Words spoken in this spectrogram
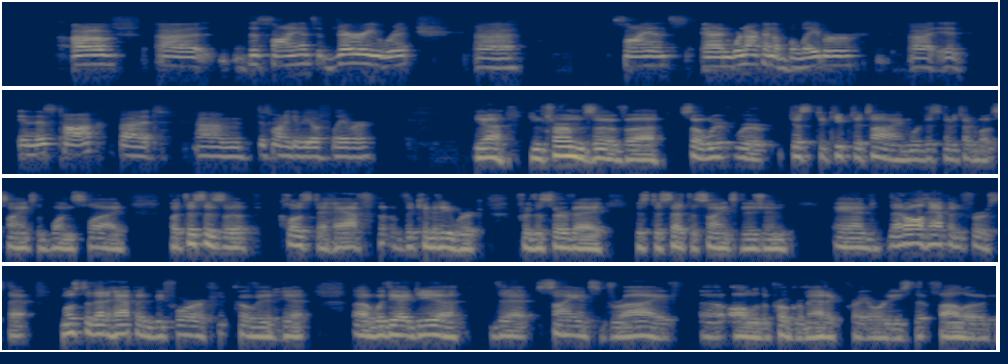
of uh, the science, very rich uh, science, and we're not going to belabor uh, it in this talk, but um, just want to give you a flavor. Yeah, in terms of, uh, so we're, we're just to keep the time, we're just going to talk about science with one slide, but this is a close to half of the committee work for the survey is to set the science vision. And that all happened first. That most of that happened before COVID hit, uh, with the idea that science drive uh, all of the programmatic priorities that followed.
